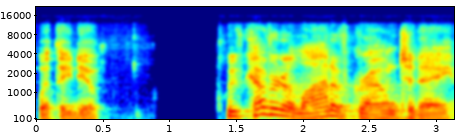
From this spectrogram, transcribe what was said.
what they do. We've covered a lot of ground today.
